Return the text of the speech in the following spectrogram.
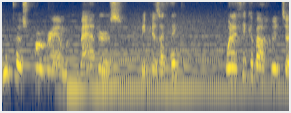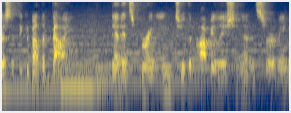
Juntos program matters because I think when I think about Juntos, I think about the value that it's bringing to the population that it's serving.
